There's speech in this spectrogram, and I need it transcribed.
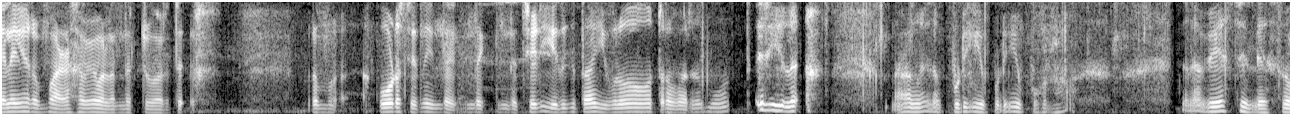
இலையும் ரொம்ப அழகாகவே வளர்ந்துட்டு வருது. நம்ம கூட சேர்ந்து இந்த இந்த இந்த செடி எதுக்கு தான் இவ்வளோ தூரம் வருதுமோ தெரியல. நாங்களும் இதை பிடுங்கி பிடுங்கி போடுறோம். இதெல்லாம் வேஸ்ட் இல்லையா ஸோ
